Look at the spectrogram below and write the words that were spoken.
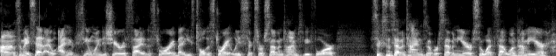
um, somebody said, I, I understand wanting to share his side of the story, but he's told the story at least six or seven times before. Six and seven times over seven years, so what's that, one time a year?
